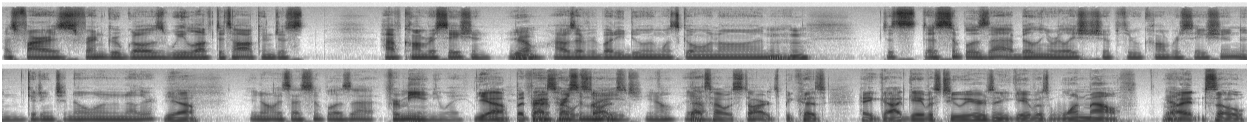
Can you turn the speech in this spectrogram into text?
As far as friend group goes, we love to talk and just have conversation. yeah how's everybody doing? What's going on? Mhm. Just as simple as that, building a relationship through conversation and getting to know one another. Yeah. You know, it's as simple as that. For me anyway. Yeah, but For that's a how it starts. age, you know? That's how it starts because hey, God gave us two ears and he gave us one mouth, Yep. right? So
